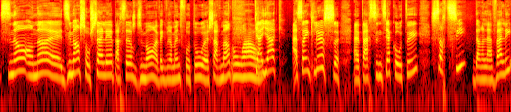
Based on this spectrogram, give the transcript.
Sinon, on a euh, Dimanche au chalet par Serge Dumont avec vraiment une photo euh, charmante. Oh, wow. Kayak à Sainte-Luce euh, par Cynthia Côté, sortie dans la Valley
